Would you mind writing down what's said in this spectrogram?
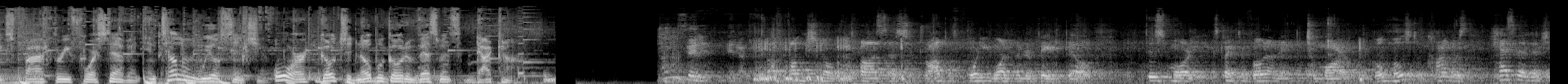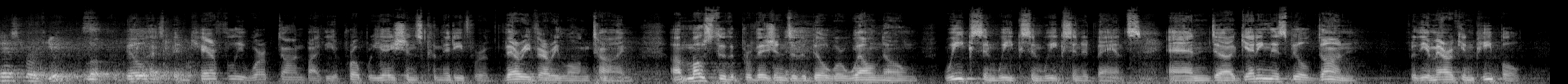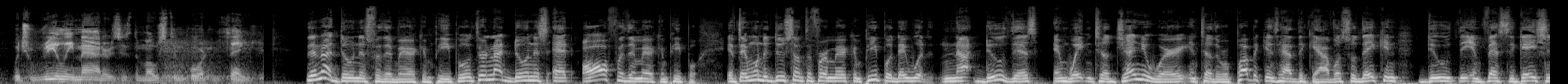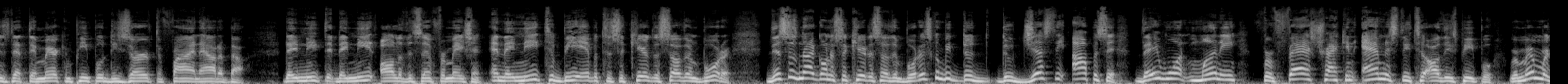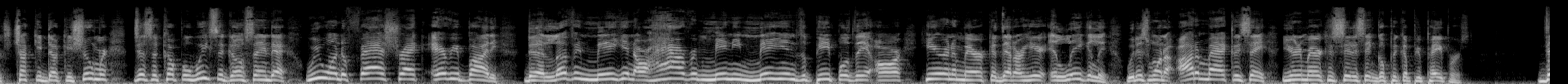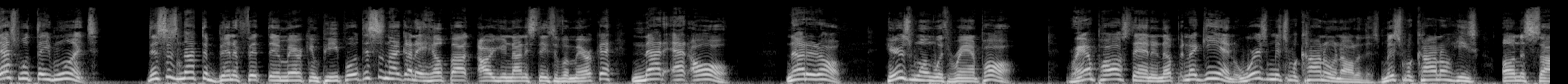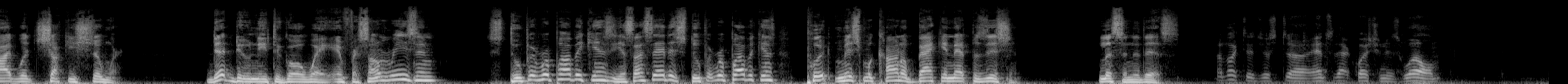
877-646-5347 and tell them we'll send you or go to noblegoldinvestments.com. How is it in a, a functional process to drop a 4,100 page bill this morning, expect to vote on it tomorrow? Most of Congress hasn't had a chance to review this. Look, the bill has been carefully worked on by the Appropriations Committee for a very, very long time. Uh, most of the provisions of the bill were well known weeks and weeks and weeks in advance. And uh, getting this bill done for the American people, which really matters, is the most important thing. They're not doing this for the American people. They're not doing this at all for the American people. If they want to do something for American people, they would not do this and wait until January until the Republicans have the gavel so they can do the investigations that the American people deserve to find out about. They need to, they need all of this information and they need to be able to secure the southern border. This is not going to secure the southern border. It's going to be do, do just the opposite. They want money for fast tracking amnesty to all these people. Remember Chucky Ducky Schumer just a couple weeks ago saying that we want to fast track everybody. The 11 million or however many millions of people there are here in America that are here illegally. We just want to automatically say you're an American citizen, go pick up your papers. That's what they want. This is not to benefit the American people. This is not going to help out our United States of America. Not at all. Not at all. Here's one with Rand Paul. Rand Paul standing up. And again, where's Mitch McConnell in all of this? Mitch McConnell, he's on the side with Chucky Schumer. That dude need to go away. And for some reason, stupid Republicans, yes, I said it, stupid Republicans put Mitch McConnell back in that position. Listen to this. I'd like to just uh, answer that question as well.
